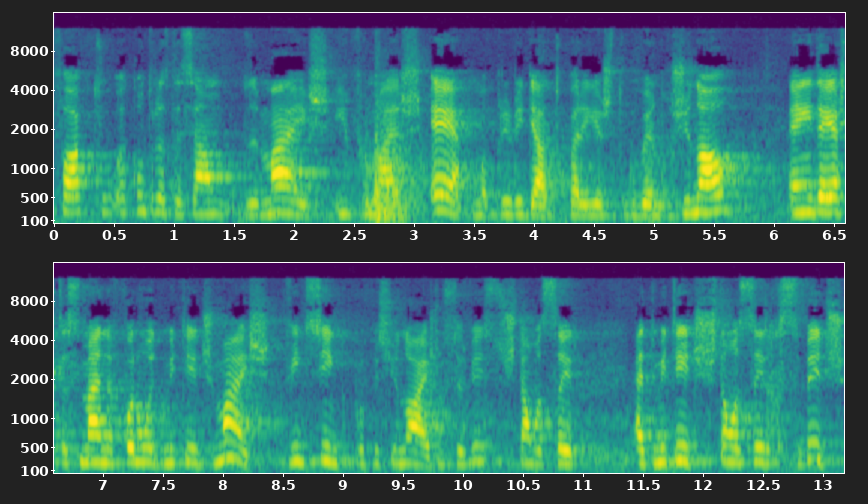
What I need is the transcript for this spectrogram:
facto, a contratação de mais enfermeiros é uma prioridade para este Governo Regional. Ainda esta semana foram admitidos mais 25 profissionais no serviço, estão a ser admitidos, estão a ser recebidos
